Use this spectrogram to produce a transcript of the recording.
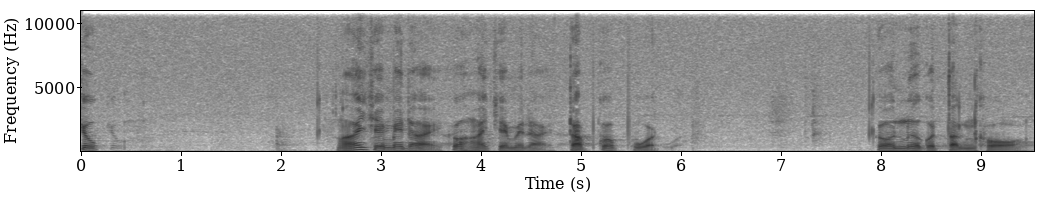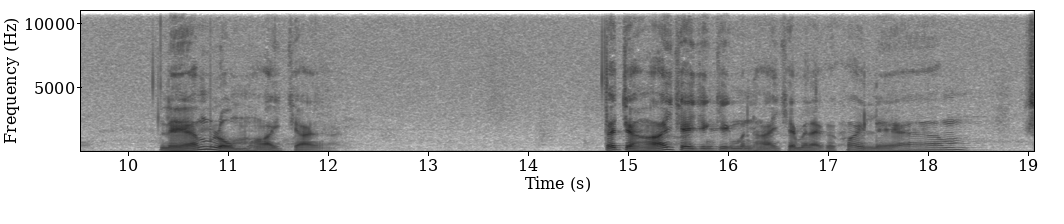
จุกหายใจไม่ได้ ก็หายใจไม่ได้ ตับก็ปวด ก็เนื้อก็ตันคอ แหลมลมหายใจแต่จะหายใจจริง ๆ มันหายใจไม่ได้ก็ค่อยแหลม ส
